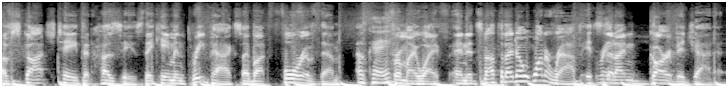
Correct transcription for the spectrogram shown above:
of scotch tape at Hussey's. They came in three packs. I bought four of them Okay. for my wife. And it's not that I don't want to wrap, it's that I'm garbage at it.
